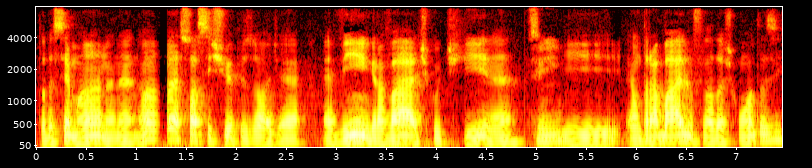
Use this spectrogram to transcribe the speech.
toda semana, né? Não é só assistir o episódio, é, é vir, gravar, discutir, né? Sim. E é um trabalho no final das contas e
